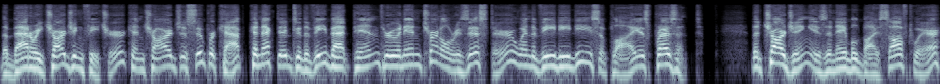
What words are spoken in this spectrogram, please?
The battery charging feature can charge a supercap connected to the VBAT pin through an internal resistor when the VDD supply is present. The charging is enabled by software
